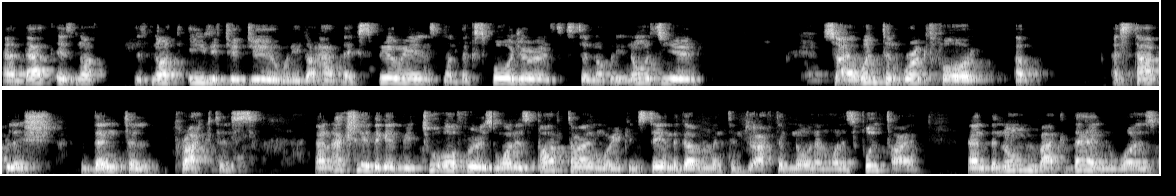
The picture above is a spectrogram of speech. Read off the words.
And that is not it's not easy to do when you don't have the experience, not the exposure, still nobody knows you. So I went and worked for a established dental practice. And actually, they gave me two offers. One is part time, where you can stay in the government and do afternoon, and one is full time. And the norm back then was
